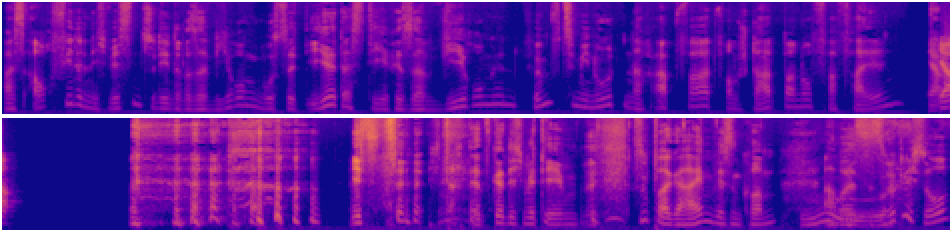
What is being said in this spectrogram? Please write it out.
Was auch viele nicht wissen zu den Reservierungen, wusstet ihr, dass die Reservierungen 15 Minuten nach Abfahrt vom Startbahnhof verfallen? Ja. Ja. Mist, ich dachte, jetzt könnte ich mit dem super Geheimwissen kommen. Aber es ist Uh. wirklich so,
